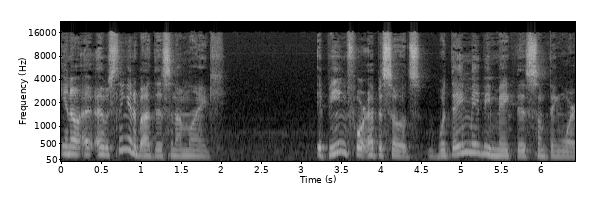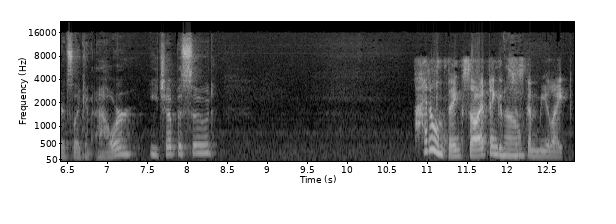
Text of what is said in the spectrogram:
You know, I, I was thinking about this, and I'm like, it being four episodes, would they maybe make this something where it's like an hour each episode? I don't think so. I think it's No. just gonna be like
